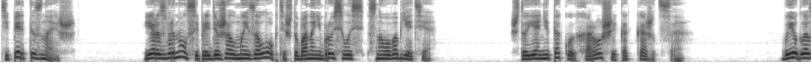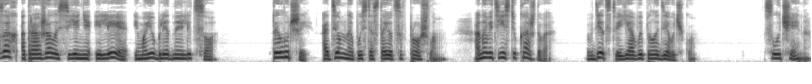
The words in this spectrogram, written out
Теперь ты знаешь. Я развернулся и придержал Мэй за локти, чтобы она не бросилась снова в объятия. Что я не такой хороший, как кажется. В ее глазах отражалось сияние Элея и мое бледное лицо. Ты лучший, а темное пусть остается в прошлом. Оно ведь есть у каждого — в детстве я выпила девочку. Случайно.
